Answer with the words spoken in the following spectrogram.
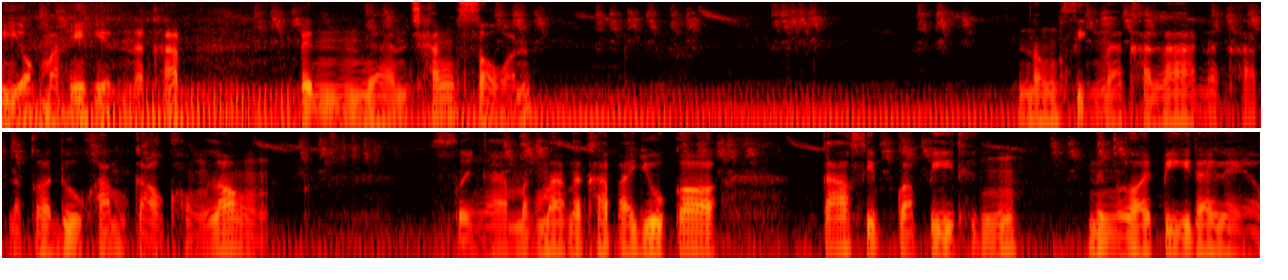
มีออกมาให้เห็นนะครับ เป็นงานช่างสอนน่องสิงนาคาราชนะครับ แล้วก็ดูความเก่าของล่อง สวยงามมาก ๆนะครับ อายุก็ 90 กว่าปีถึง 100 ปีได้แล้ว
